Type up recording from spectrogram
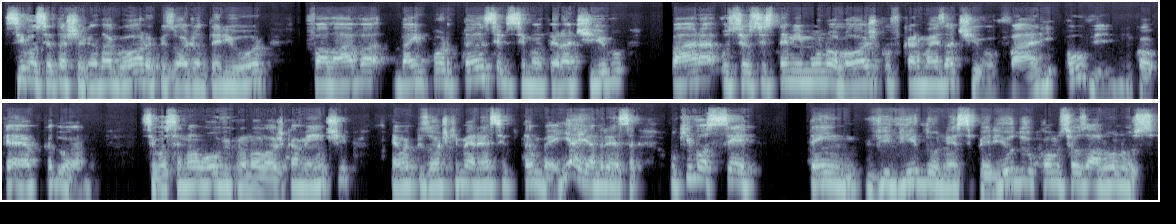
Se você está chegando agora, o episódio anterior falava da importância de se manter ativo para o seu sistema imunológico ficar mais ativo. Vale ouvir em qualquer época do ano. Se você não ouve cronologicamente, é um episódio que merece também. E aí, Andressa, o que você tem vivido nesse período, como seus alunos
